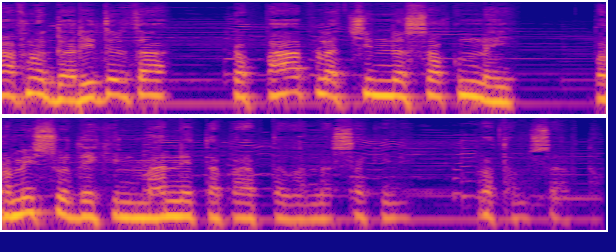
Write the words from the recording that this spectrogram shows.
आफ्नो दरिद्रता र पापलाई चिन्न सक्नु नै परमेश्वरदेखि मान्यता प्राप्त गर्न सकिने प्रथम शर्त हो।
